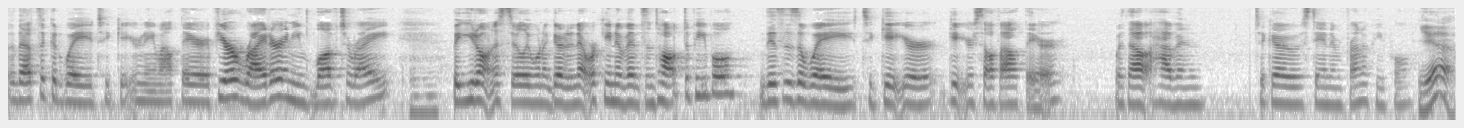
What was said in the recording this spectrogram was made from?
So that's a good way to get your name out there. If you're a writer and you love to write, but you don't necessarily want to go to networking events and talk to people, this is a way to get your get yourself out there without having to go stand in front of people. Yeah.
